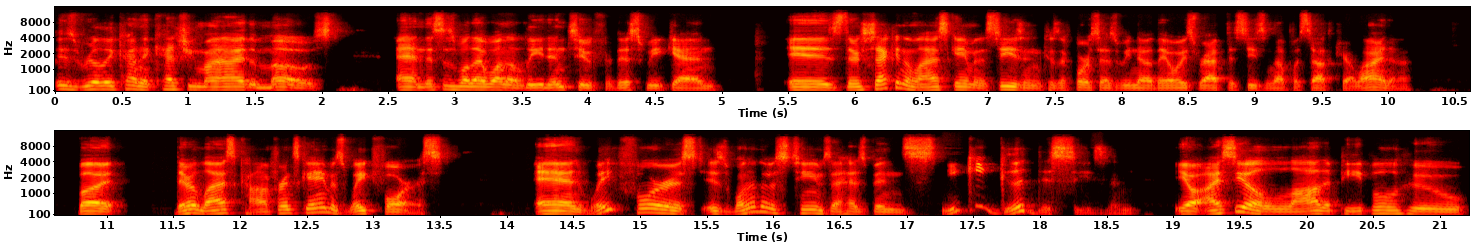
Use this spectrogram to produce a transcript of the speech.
is really kind of catching my eye the most, and this is what I want to lead into for this weekend, is their second to last game of the season. Because of course, as we know, they always wrap the season up with South Carolina, but their last conference game is Wake Forest. And Wake Forest is one of those teams that has been sneaky good this season. You know, I see a lot of people who,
